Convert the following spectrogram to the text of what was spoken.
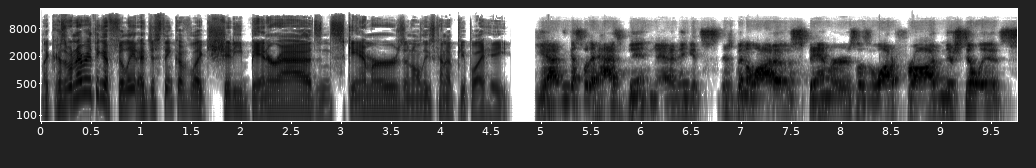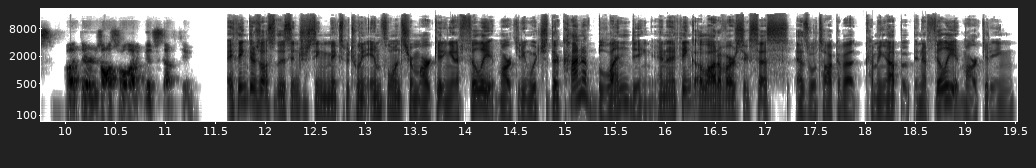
Like, because whenever I think affiliate, I just think of like shitty banner ads and scammers and all these kind of people I hate. Yeah, I think that's what it has been, man. I think it's there's been a lot of spammers, there's a lot of fraud, and there still is, but there's also a lot of good stuff too. I think there's also this interesting mix between influencer marketing and affiliate marketing, which they're kind of blending. And I think a lot of our success, as we'll talk about coming up in affiliate marketing,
